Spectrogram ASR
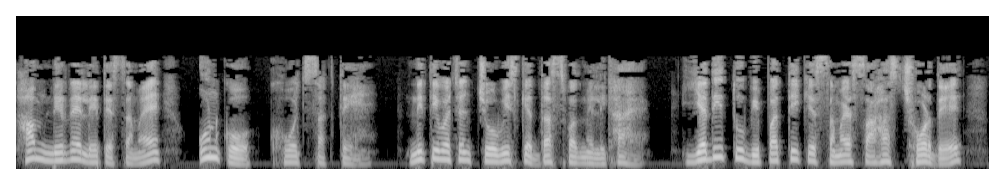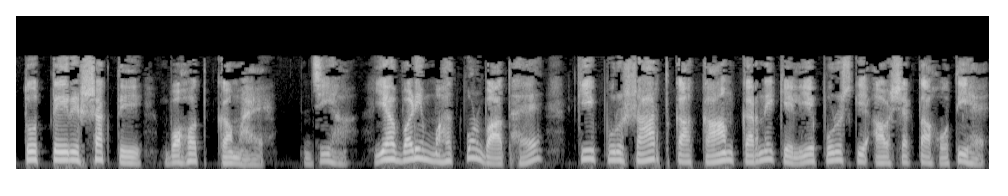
हम निर्णय लेते समय उनको खोज सकते हैं। नीति वचन चौबीस के दस पद में लिखा है, यदि तू विपत्ति के समय साहस छोड़ दे तो तेरी शक्ति बहुत कम है। जी हाँ यह बड़ी महत्वपूर्ण बात है कि पुरुषार्थ का काम करने के लिए पुरुष की आवश्यकता होती है।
